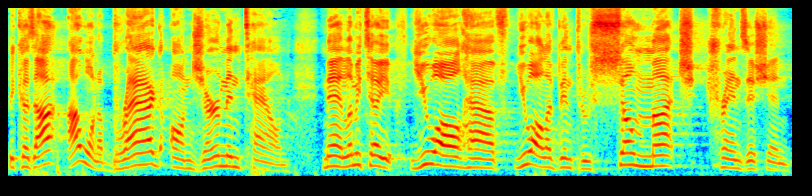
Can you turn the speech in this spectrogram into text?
because I, I want to brag on Germantown. Man, let me tell you, you all have you all have been through so much transition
